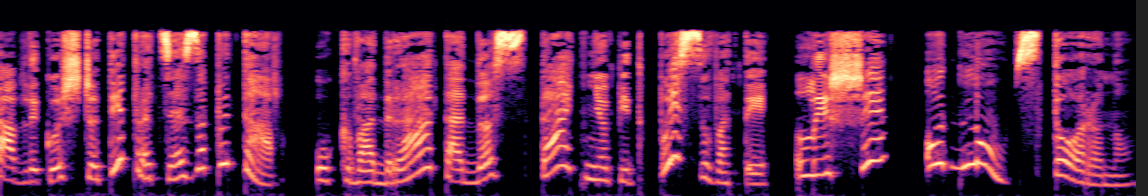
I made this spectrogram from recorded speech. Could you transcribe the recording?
Равлику, що ти про це запитав. У квадрата достатньо підписувати лише одну сторону.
